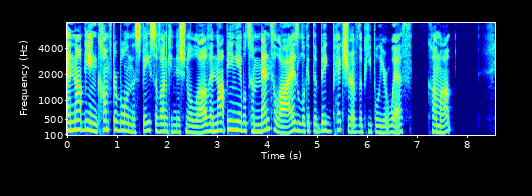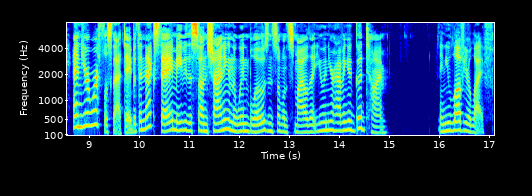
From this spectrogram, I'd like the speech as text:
and not being comfortable in the space of unconditional love and not being able to mentalize, look at the big picture of the people you're with come up. And you're worthless that day. But the next day, maybe the sun's shining and the wind blows and someone smiles at you and you're having a good time and you love your life.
